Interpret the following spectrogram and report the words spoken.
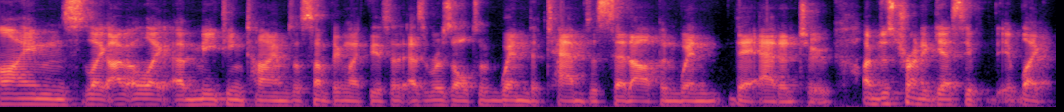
times like I like a meeting times or something like this as a result of when the tabs are set up and when they're added to. I'm just trying to guess if, if like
